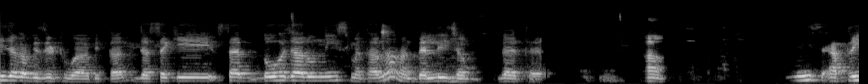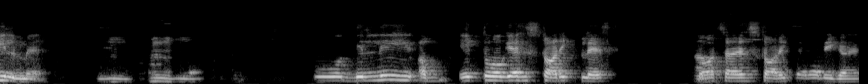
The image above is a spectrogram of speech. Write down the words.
ही जगह विज़िट हुआ अभी तक। जैसे कि शायद 2019 में था ना दिल्ली जब गए थे। हाँ। उन्नीस अप्रैल में। हम्म, हम्म, हम्म। तो दिल्ली अब एक तो हो गया हिस्टोरिक प्लेस हाँ। बहुत सारे हिस्टोरिक जगह भी गए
